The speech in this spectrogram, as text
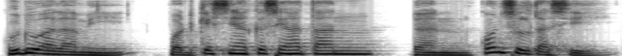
Kudu Alami, podcastnya kesehatan dan konsultasi.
